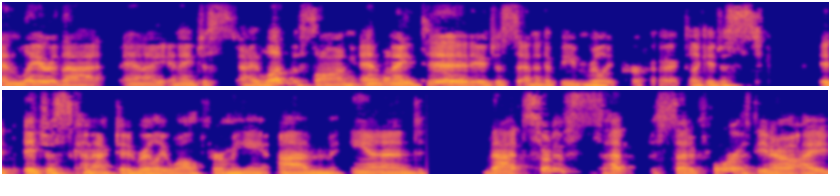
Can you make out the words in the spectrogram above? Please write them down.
and layer that. And I, and I just, I love the song. And when I did, it just ended up being really perfect. Like it just, it, it just connected really well for me. Um, and that sort of set, set it forth. You know, I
